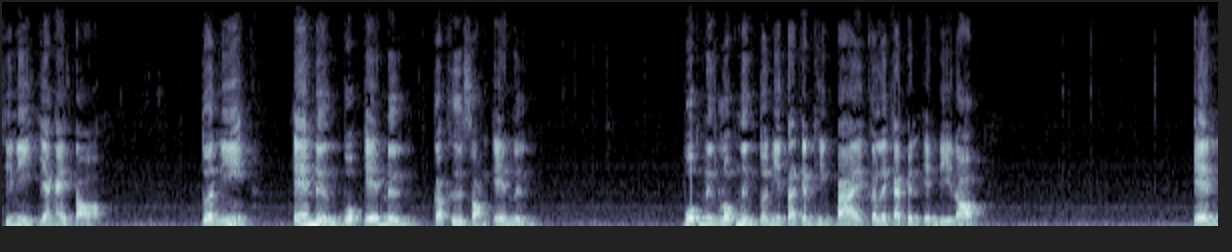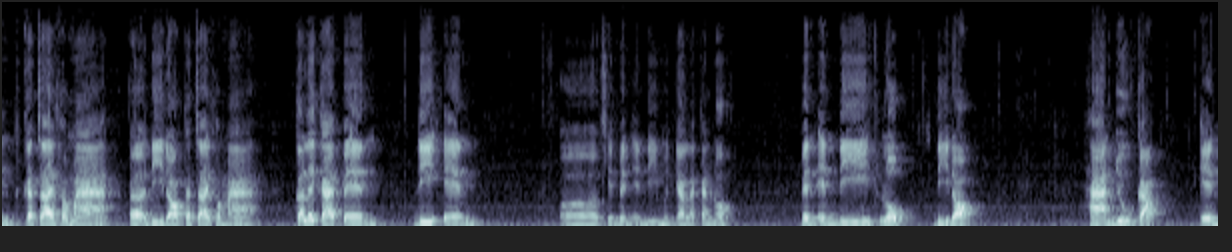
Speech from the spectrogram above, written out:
ทีนี้ยังไงต่อ ตัวนี้ a 1 บวก a 1 ก็คือ 2 a 1 บวก 1 ลบ 1 ตัวนี้ตัดกันทิ้งไปก็เลยกลายเป็น n d doc n กระจายเข้ามาเอ่อ d doc กระจายเข้ามา ก็เลยกลายเป็น dn เอ่อเขียนเป็น nd เหมือนกันแล้วกันเนาะ เป็น nd ลบ d doc หารอยู่กับ n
